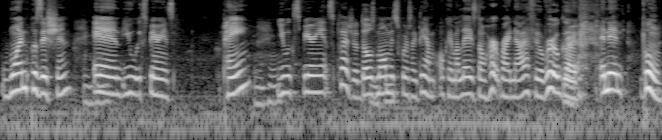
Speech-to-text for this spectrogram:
one position mm-hmm. and you experience pain, mm-hmm. you experience pleasure. Those mm-hmm. moments where it's like, damn, okay, my legs don't hurt right now. I feel real good. Right. And then, boom,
